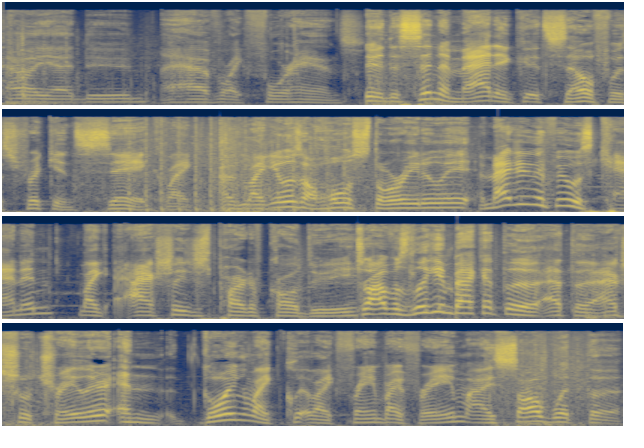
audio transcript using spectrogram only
Hell yeah, dude. I have like four hands. Dude, the cinematic itself was freaking sick. Like, I- like it was a whole story to it. Imagine if it was canon, like actually just part of Call of Duty. So I was looking back at the at the actual trailer and going like like frame by frame, I saw what the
